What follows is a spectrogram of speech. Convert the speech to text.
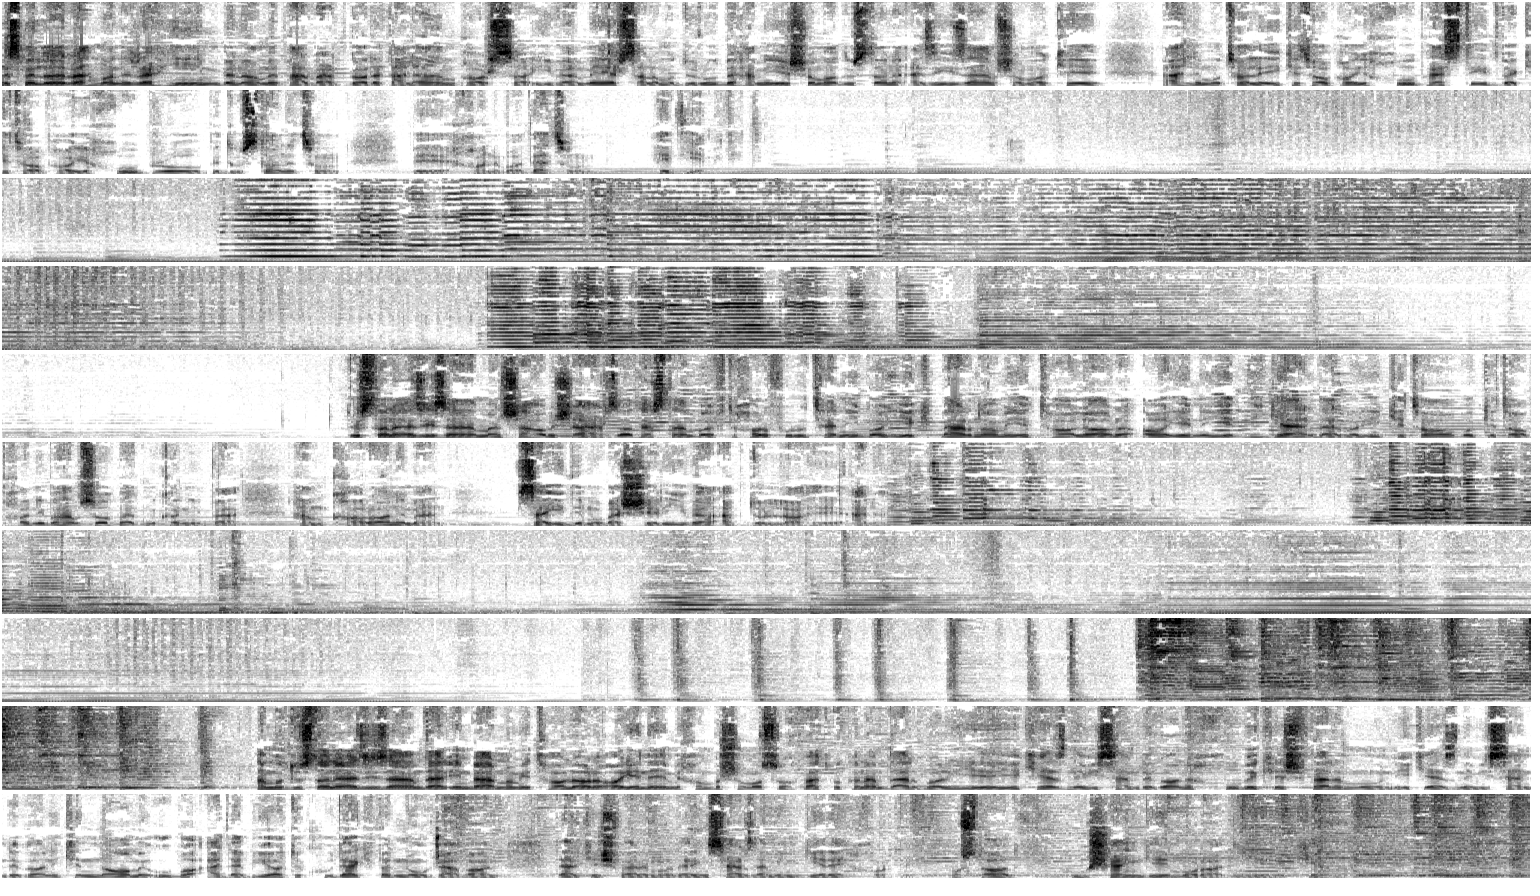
بسم الله الرحمن الرحیم. به نام پروردگار قلم پارسایی و مهر. سلام و درود به همه شما دوستان عزیزم. شما که اهل مطالعه کتاب های خوب هستید و کتاب های خوب رو به دوستانتون به خانوادهتون هدیه می‌دید. دوستان عزیزم من شهاب شهرزاد هستم با افتخار و فروتنی با یک برنامه تالار آینه دیگر درباره کتاب و کتابخانی با هم صحبت می‌کنیم و همکاران من سعید مبشری و عبدالله علایی. اما دوستان عزیزم در این برنامه تالار آینه می‌خوام با شما صحبت بکنم درباره یکی از نویسندگان خوب کشورمون یکی از نویسندگانی که نام او با ادبیات کودک و نوجوان در کشور ما در این سرزمین گره خورده. استاد هوشنگ مرادی کرمان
